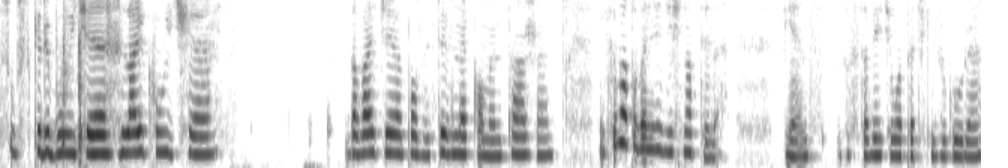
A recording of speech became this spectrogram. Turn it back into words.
Subskrybujcie, lajkujcie, dawajcie pozytywne komentarze. I chyba to będzie dziś na tyle. Więc zostawiajcie łapeczki w górę.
